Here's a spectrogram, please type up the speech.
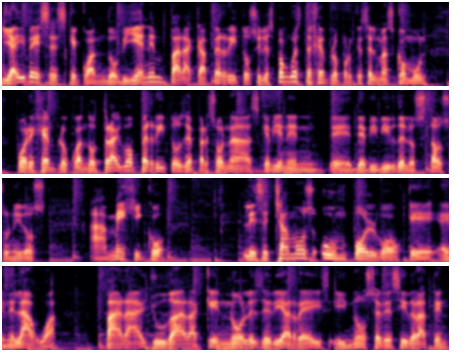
Y hay veces que cuando vienen para acá perritos, y les pongo este ejemplo porque es el más común, por ejemplo, cuando traigo perritos de personas que vienen eh, de vivir de los Estados Unidos a México, les echamos un polvo que en el agua para ayudar a que no les dé diarrea y no se deshidraten,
